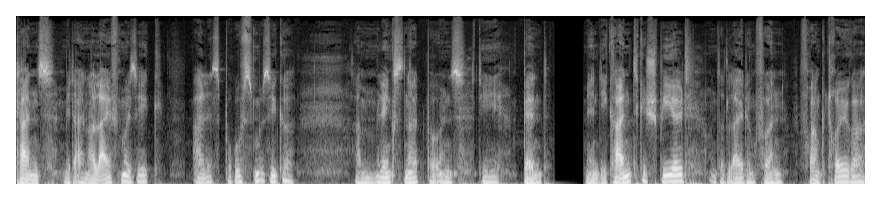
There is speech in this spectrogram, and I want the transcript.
Tanz mit einer Live-Musik, alles Berufsmusiker. Am längsten hat bei uns die Band Mendikant gespielt unter Leitung von Frank Tröger.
